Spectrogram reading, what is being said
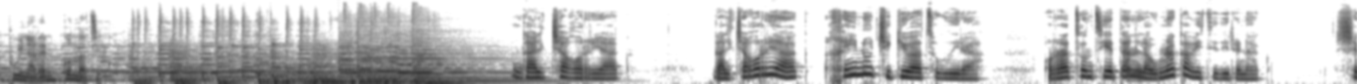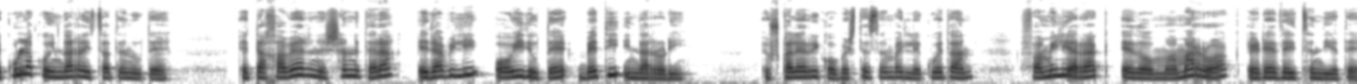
ipuinaren kondatzeko. Galtxagorriak Galtxagorriak jeinu txiki batzuk dira, horratzontzietan launaka bizi direnak sekulako indarra izaten dute, eta jabearen esanetara erabili ohi dute beti indar hori. Euskal Herriko beste zenbait lekuetan, familiarrak edo mamarroak ere deitzen diete.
